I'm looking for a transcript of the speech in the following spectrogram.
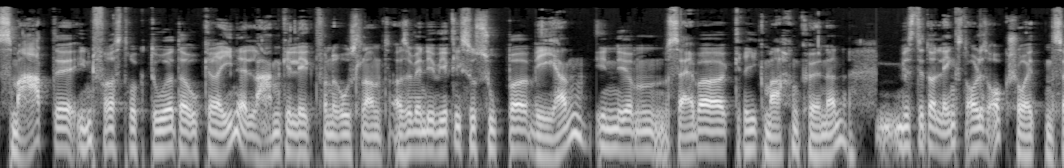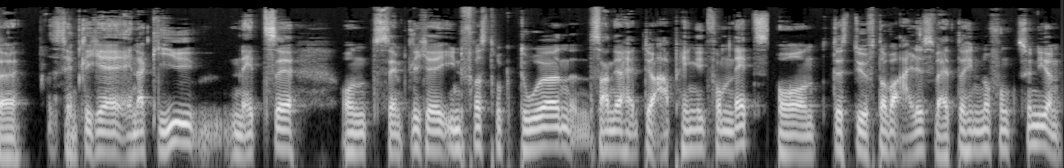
smarte Infrastruktur der Ukraine lahmgelegt von Russland? Also wenn die wirklich so super wären, in ihrem Cyberkrieg machen können, müsste da längst alles abgeschalten sein. Sämtliche Energienetze und sämtliche Infrastrukturen sind ja heute abhängig vom Netz. Und das dürfte aber alles weiterhin noch funktionieren.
